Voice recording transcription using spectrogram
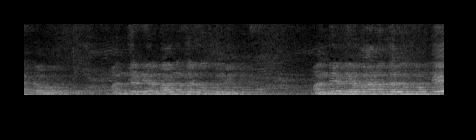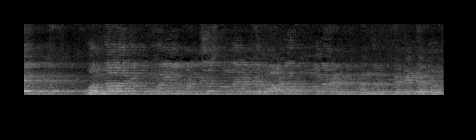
ఘట్టంలో మందిర నిర్మాణం జరుగుతుంది. మందిర నిర్మాణం జరుగుతుంటే వందలాది కూలీలు పనిచేస్తున్నారండి రాళ్ళు ఎత్తుకున్నారండి. మందిరం కట్టేటప్పుడు.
